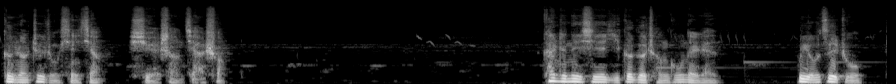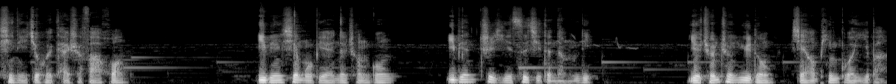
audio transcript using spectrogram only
更让这种现象雪上加霜。看着那些一个个成功的人，不由自主心里就会开始发慌，一边羡慕别人的成功，一边质疑自己的能力，也蠢蠢欲动，想要拼搏一把，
